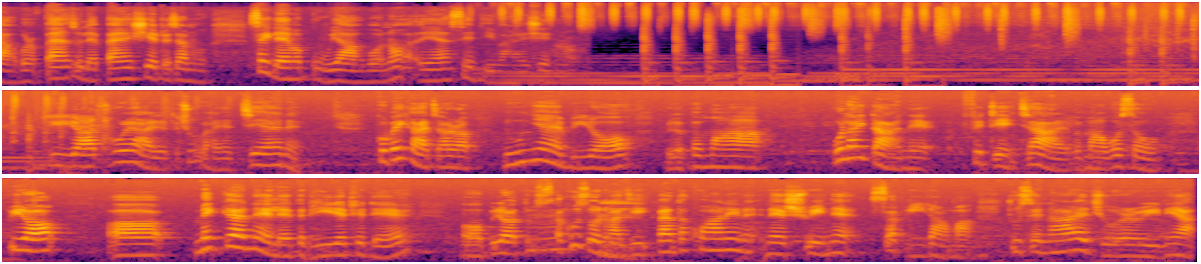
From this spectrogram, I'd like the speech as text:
ရဘူးပေါ့နော်ပန်းဆိုလည်းပန်းရှိရတဲ့အတွက်ကြောင့်မို့စိတ်လည်းမပူရဘူးပေါ့နော်အရင်အဆင်ပြေပါတယ်ရှင်ဒီရာထိုးရတဲ့တချို့ပါရကျန်းတယ်ကိုပိတ်ခါကျတော့နူးညံ့ပြီးတော့ဗမာဝတ်လိုက်တာနဲ့ fitting ကြရတယ်ဗမာဝတ်စုံပြီးတော့အာ make up နဲ့လည်းတပြေးတည်းဖြစ်တယ်ဟောပြီးတော့သူအခုဆိုတော့ကြီးပန်သခွားနဲ့နဲ့ရွှေနဲ့ဆက်ပြီးတော့မှသူစင်ထားတဲ့ jewelry နဲ့က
